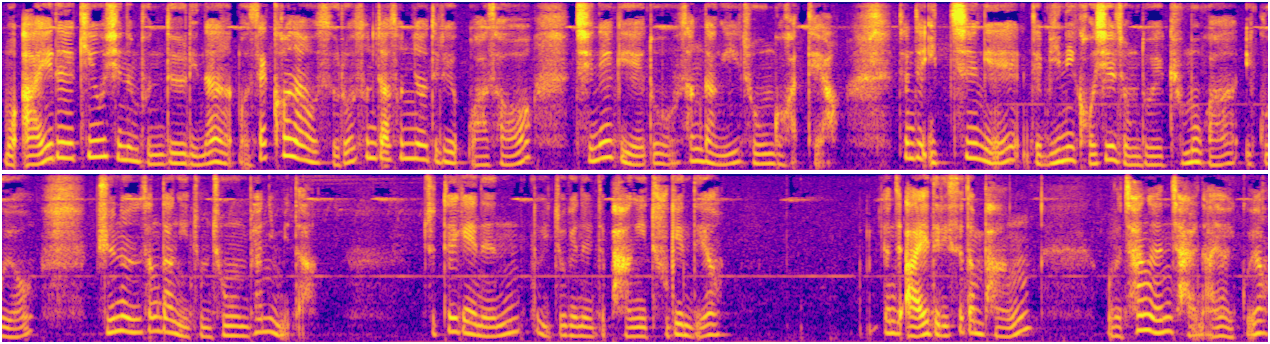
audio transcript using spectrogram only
뭐 아이들 키우시는 분들이나 뭐 세컨하우스로 손자 손녀들이 와서 지내기에도 상당히 좋은 것 같아요. 현재 2층에 이제 미니 거실 정도의 규모가 있고요. 뷰는 상당히 좀 좋은 편입니다. 주택에는 또 이쪽에는 이제 방이 두 개인데요. 현재 아이들이 쓰던 방으로 창은 잘 나여 있고요.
